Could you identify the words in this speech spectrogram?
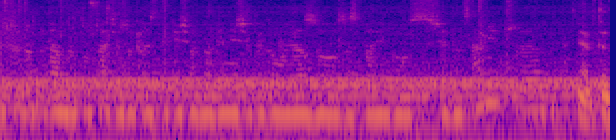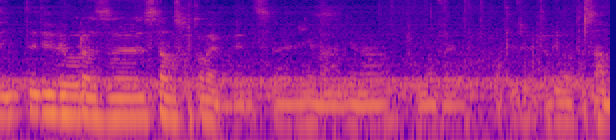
Jeszcze dopytam, dopuszczacie, że to jest jakieś odnowienie się tego urazu ze sparingu z siedlcami, czy... Nie, wtedy, wtedy był raz e, stawu skokowego, więc nie ma, nie ma mowy o tym, żeby to było to samo.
